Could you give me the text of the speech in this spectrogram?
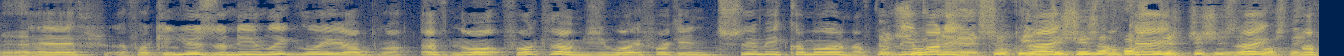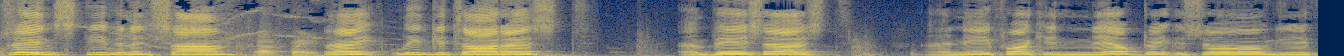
Yeah. If, if I can use their name legally, I'll, if not, fuck them. You want to fucking sue me? Come on, I've got It's no o- money. it's okay, just use their first- just- just use their right. first My friends Stephen and Sam. That's fine. Right, lead guitarist and bassist, and they fucking helped write the songs, and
